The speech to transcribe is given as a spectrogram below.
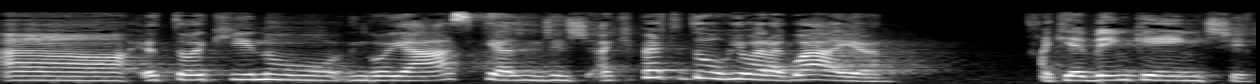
Uh, eu tô aqui no, em Goiás, que a gente, aqui perto do Rio Araguaia. Aqui é bem quente.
